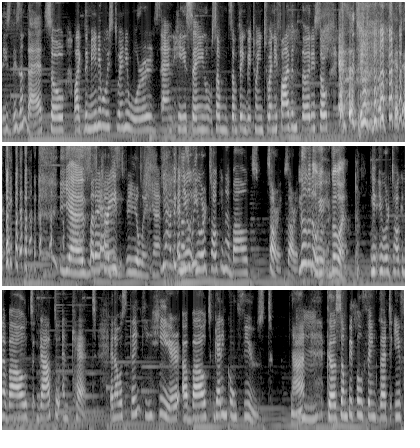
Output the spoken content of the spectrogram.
this this and that. So like the minimum is 20 words and he's saying some something between 25 and 30 so yes but I had this feeling yeah. Yeah because and you, we... you were talking about sorry sorry. No no no you, you go on. You, you were talking about gato and cat and I was thinking here about getting confused. Because mm-hmm. some people think that if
